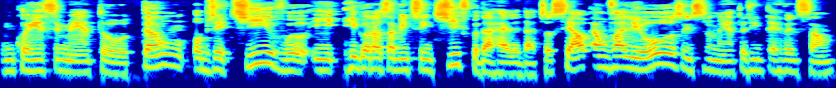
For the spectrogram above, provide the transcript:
um conhecimento tão objetivo e rigorosamente científico da realidade social é um valioso instrumento de intervenção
